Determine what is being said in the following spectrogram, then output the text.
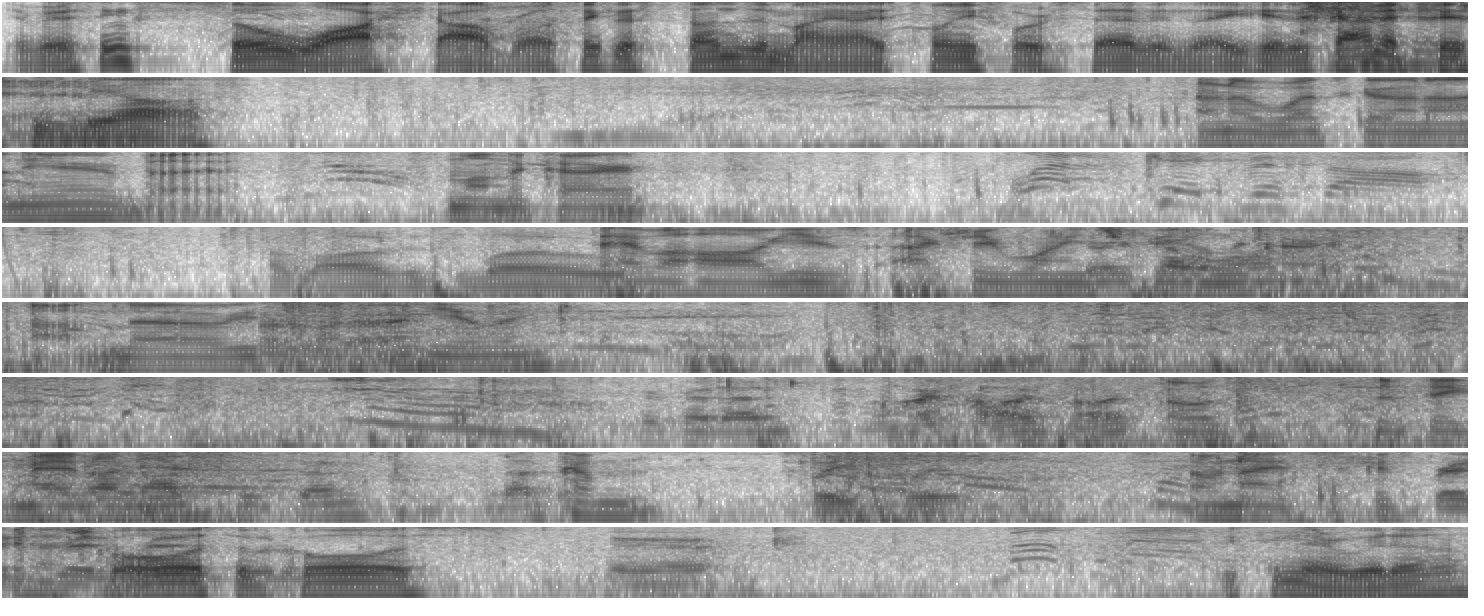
but everything's so washed out, bro. It's like the sun's in my eyes 24/7. Like it kind of pisses me off. I don't know what's going on here, but I'm on the cart. Let's kick this off. Our love is low. They have a hog. He's actually one Here HP on the cart. Oh no, he's fucking healing. Oh, the big man on got here. shoot them. That- Come. Sleep, sleep. Oh, nice. Good. Good Of course, of course. Yeah, yeah. You seen their widow?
